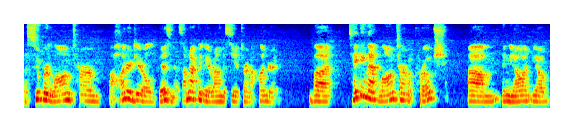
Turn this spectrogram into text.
a super long term, 100 year old business. I'm not going to be around to see it turn 100, but taking that long term approach, um, and you know, and you know,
